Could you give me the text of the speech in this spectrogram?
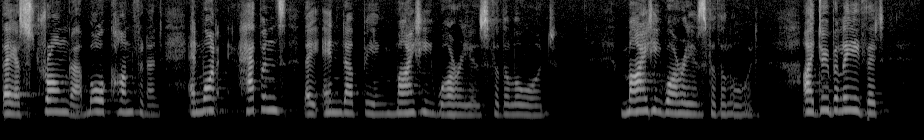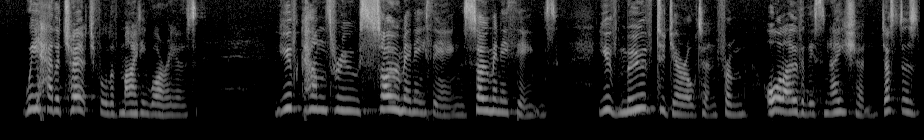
They are stronger, more confident. And what happens? They end up being mighty warriors for the Lord. Mighty warriors for the Lord. I do believe that we have a church full of mighty warriors. You've come through so many things, so many things. You've moved to Geraldton from all over this nation, just as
